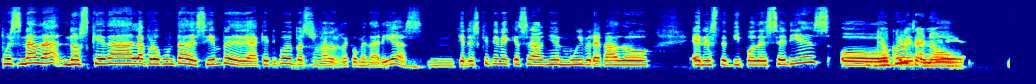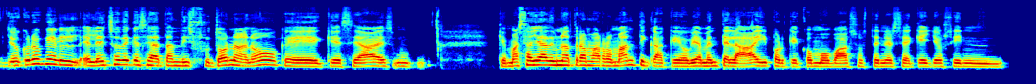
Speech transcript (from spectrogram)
pues nada, nos queda la pregunta de siempre, de a qué tipo de persona le recomendarías. Mm, ¿Crees que tiene que ser alguien muy bregado en este tipo de series? O Yo creo que no. Que... Yo creo que el, el, hecho de que sea tan disfrutona, ¿no? Que, que sea, es, que más allá de una trama romántica, que obviamente la hay, porque cómo va a sostenerse aquello sin,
